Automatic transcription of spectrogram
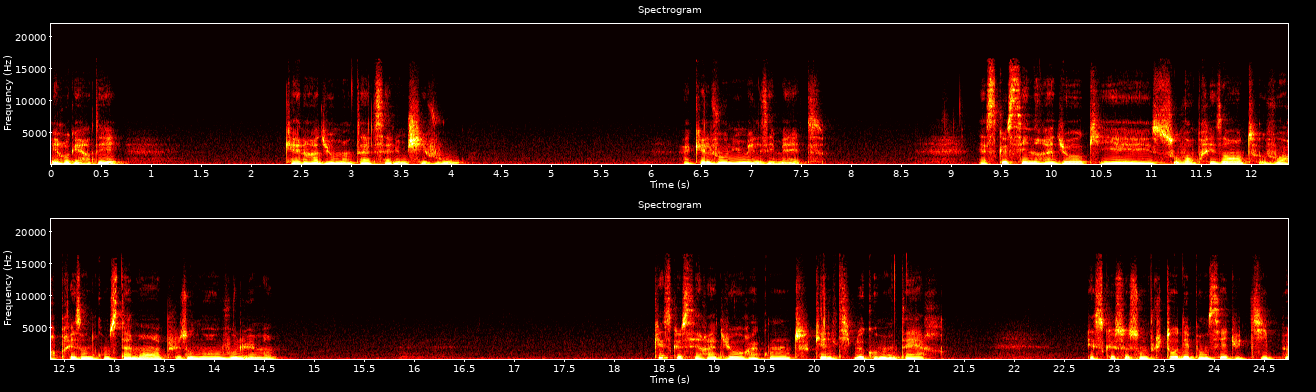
Et regarder quelle radio mentale s'allume chez vous, à quel volume elles émettent. Est-ce que c'est une radio qui est souvent présente, voire présente constamment, à plus ou moins volume? Qu'est-ce que ces radios racontent? Quel type de commentaires? Est-ce que ce sont plutôt des pensées du type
